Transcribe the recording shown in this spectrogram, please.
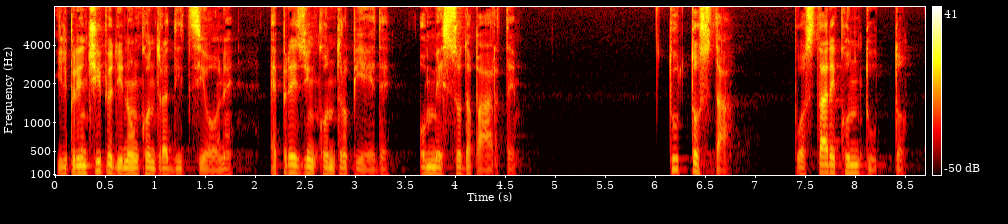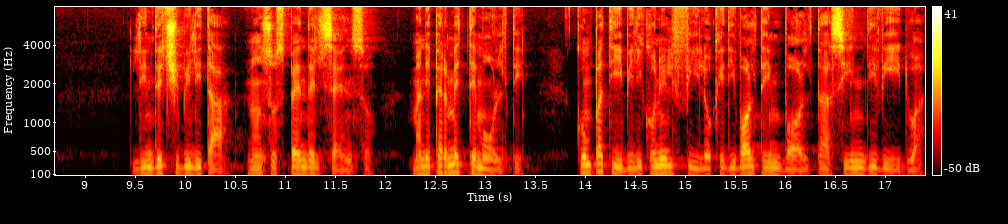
Il principio di non contraddizione è preso in contropiede o messo da parte. Tutto sta, può stare con tutto. L'indecibilità non sospende il senso, ma ne permette molti, compatibili con il filo che di volta in volta si individua,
